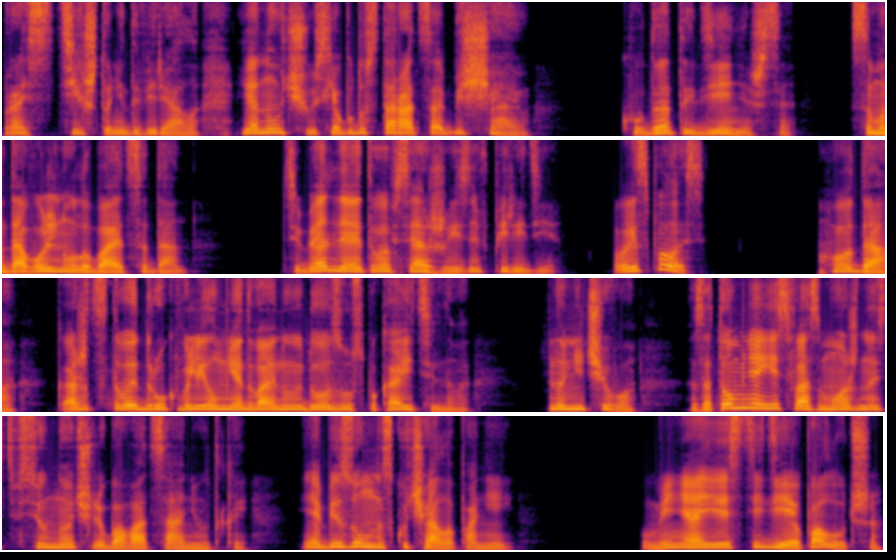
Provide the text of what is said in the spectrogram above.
прости, что не доверяла. Я научусь, я буду стараться, обещаю. Куда ты денешься? Самодовольно улыбается Дан. У тебя для этого вся жизнь впереди. Выспалась? О да, кажется, твой друг влил мне двойную дозу успокоительного. Но ничего, зато у меня есть возможность всю ночь любоваться Анюткой. Я безумно скучала по ней. У меня есть идея получше.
